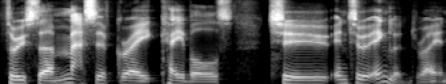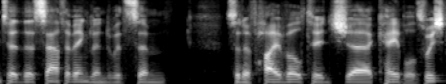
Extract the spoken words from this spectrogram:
through some massive great cables to into England, right? Into the south of England with some sort of high voltage uh, cables which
